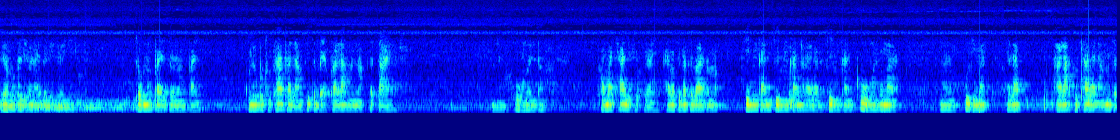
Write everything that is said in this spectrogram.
เรื่องมันก็เหลวไหลไปเรื่อยๆจมลงไปจมลงไป คุณลุงบุตรท่าภายหลังที่จะแบกภาระมันหนักจะตายอย่างกู้เงินต้องเขามาใช้อยู่สักไรใครมาเป็นรัฐบาลก็มา กินกันกินกันอะไรแล้วกินกันกู้เงินเข้ามาผู้ที่มาจะรับภาระสุดท้ายภายหลังมันจะ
